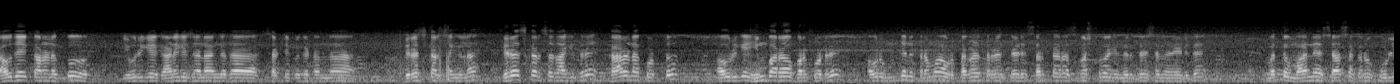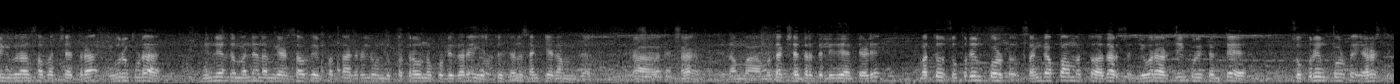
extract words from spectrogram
ಯಾವುದೇ ಕಾರಣಕ್ಕೂ ಇವರಿಗೆ ಗಾಣಿಗೆ ಜನಾಂಗದ ಸರ್ಟಿಫಿಕೇಟನ್ನು ತಿರಸ್ಕರಿಸಂಗಿಲ್ಲ. ತಿರಸ್ಕರಿಸೋದಾಗಿದ್ದರೆ ಕಾರಣ ಕೊಟ್ಟು ಅವರಿಗೆ ಹಿಂಬರ ಬರ್ಕೊಡ್ರಿ. ಅವರು ಮುಂದಿನ ಕ್ರಮ ಅವ್ರು ತಗೊಳ್ತಾರೆ ಅಂತೇಳಿ ಸರ್ಕಾರ ಸ್ಪಷ್ಟವಾಗಿ ನಿರ್ದೇಶನ ನೀಡಿದೆ. ಮತ್ತು ಮಾನ್ಯ ಶಾಸಕರು ಕೂಡ್ಲಿಗಿ ವಿಧಾನಸಭಾ ಕ್ಷೇತ್ರ, ಇವರು ಕೂಡ ನಿನ್ನೆದ್ದು ಮೊನ್ನೆ ನಮಗೆ ಎರಡು ಸಾವಿರದ ಇಪ್ಪತ್ನಾಲ್ಕರಲ್ಲಿ ಒಂದು ಪತ್ರವನ್ನು ಕೊಟ್ಟಿದ್ದಾರೆ. ಎಷ್ಟು ಜನಸಂಖ್ಯೆ ನಮ್ಮದು ನಮ್ಮ ಮತಕ್ಷೇತ್ರದಲ್ಲಿದೆ ಅಂತೇಳಿ ಮತ್ತು ಸುಪ್ರೀಂ ಕೋರ್ಟ್, ಸಂಗಪ್ಪ ಮತ್ತು ಅದರ್ಸ್ ಇವರ ಅರ್ಜಿ ಕುರಿತಂತೆ ಸುಪ್ರೀಂ ಕೋರ್ಟ್ ಎರಡು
